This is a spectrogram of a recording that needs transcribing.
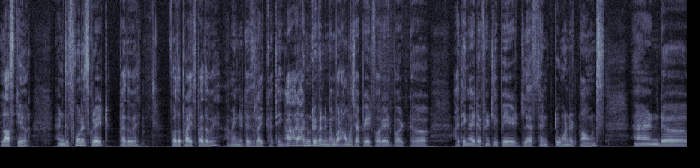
last year, and this phone is great, by the way, for the price. By the way, I mean it is like I think I, I don't even remember how much I paid for it, but uh, I think I definitely paid less than 200 pounds, and uh,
